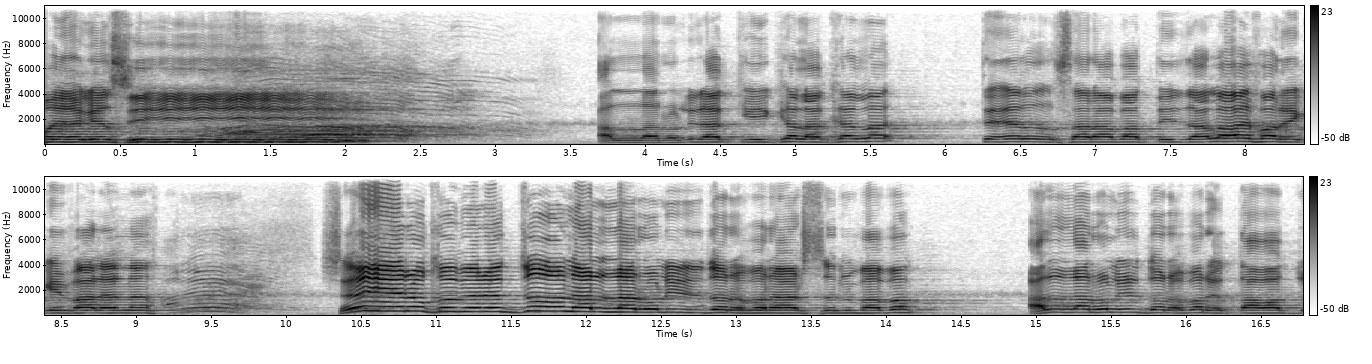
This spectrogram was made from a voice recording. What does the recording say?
হয়ে গেছি। আল্লাহ রলিরা কি খেলা খেলা, তেল সারা বাতি জ্বালায় পারে কি পারে না। সেই রকমের একজন আল্লাহ রলির দরবারে আসছেন, বাবা। আল্লাহ রলির দরবারে তাওয়াজ্য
